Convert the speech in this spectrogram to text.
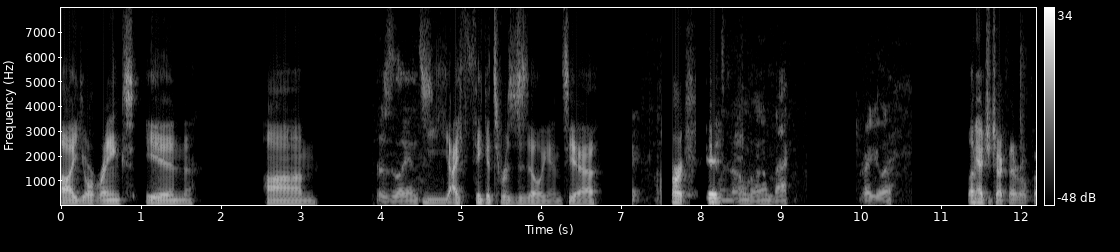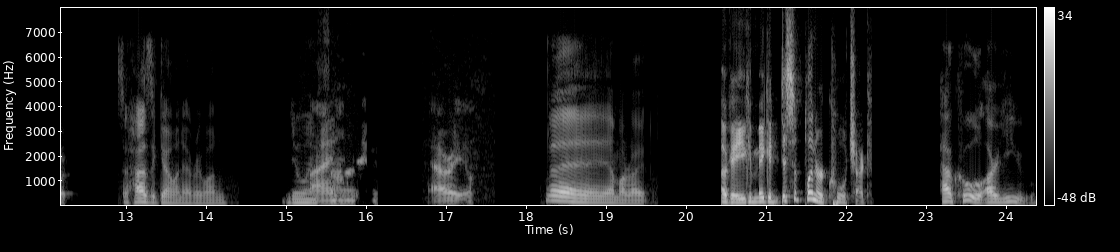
uh, your ranks in. Um, Resilience. Yeah, I think it's resilience. Yeah, or it's. No, no, I'm back. Regular. Let me actually check that real quick. So how's it going, everyone? Doing Fine. fine. How are you? Hey, I'm all right. Okay, you can make a discipline or cool check. How cool are you?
